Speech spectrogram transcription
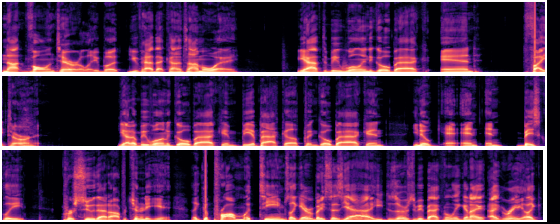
not voluntarily, but you've had that kind of time away. You have to be willing to go back and fight to earn it. You got to be willing to go back and be a backup and go back and you know and and basically pursue that opportunity. Like the problem with teams, like everybody says, yeah, he deserves to be back in the league, and I, I agree. Like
